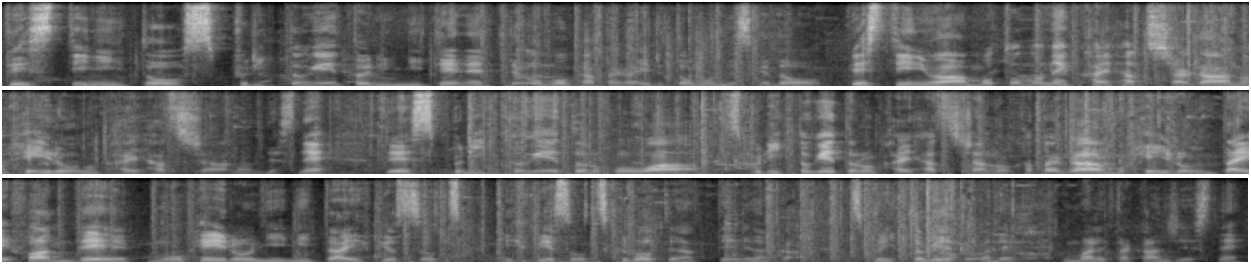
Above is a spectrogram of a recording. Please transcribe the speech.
デスティニーとスプリットゲートに似てねって思う方がいると思うんですけど、デスティニーは元のね、開発者があの、ヘイローの開発者なんですね。で、スプリットゲートの方は、スプリットゲートの開発者の方がもうヘイローの大ファンで、もうヘイローに似た FPS を FPS を作ろうってなって、なんか、スプリットゲートがね、生まれた感じですね。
